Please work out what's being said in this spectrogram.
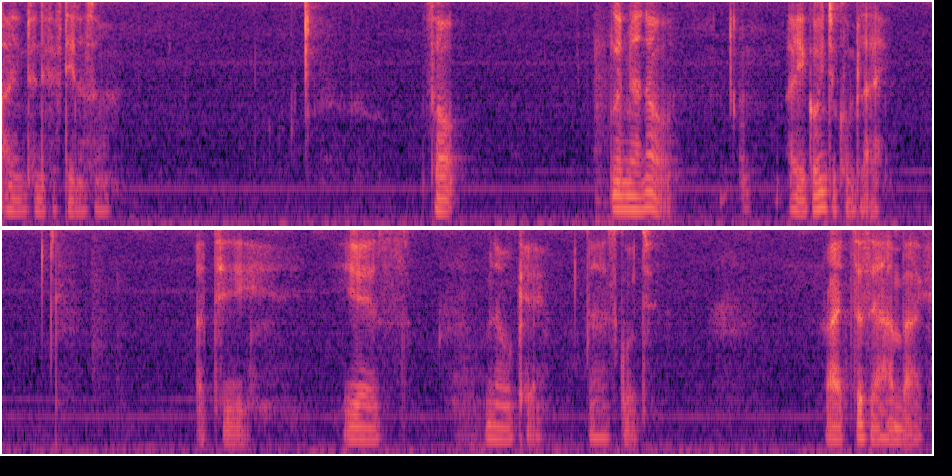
Uh, in 2015 or so. So let me know. Are you going to comply? Athi yes. Mina okay. That's good right? Sesiyahamba ke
